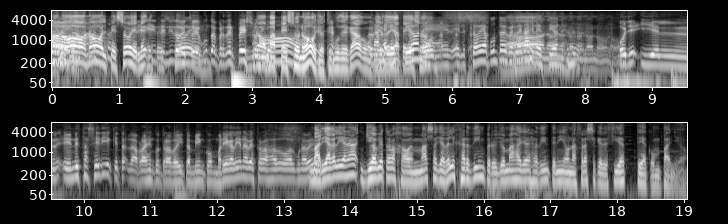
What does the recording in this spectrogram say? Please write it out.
no, no, no, el PSOE. He entendido, PSOE. estoy a punto de perder peso. no, digo, más peso no, yo estoy muy delgado, como Las pierda ya peso. elecciones. El PSOE a punto de perder No, las no, elecciones. No, no, no, no, no. Oye, y el, en esta serie, ¿qué tal la habrás encontrado ahí también con María Galeana? ¿Habías trabajado alguna vez? María Galeana, yo había trabajado en Más allá del jardín, pero yo más allá del jardín tenía una frase que decía te acompaño.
